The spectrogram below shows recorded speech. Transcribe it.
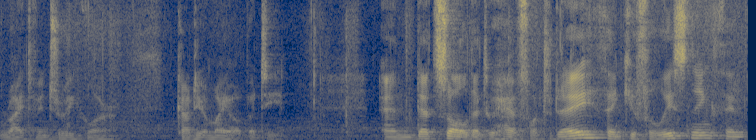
right ventricular cardiomyopathy. And that's all that we have for today. Thank you for listening. Thank,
